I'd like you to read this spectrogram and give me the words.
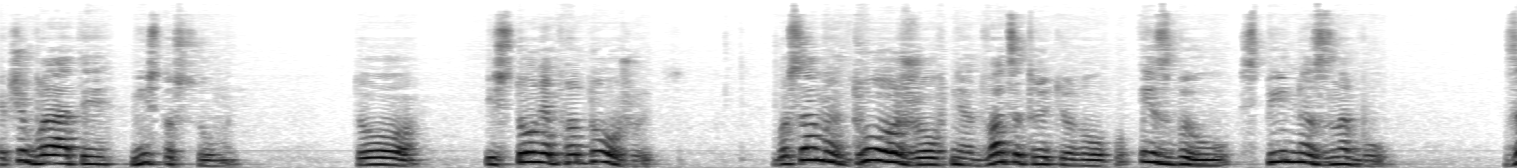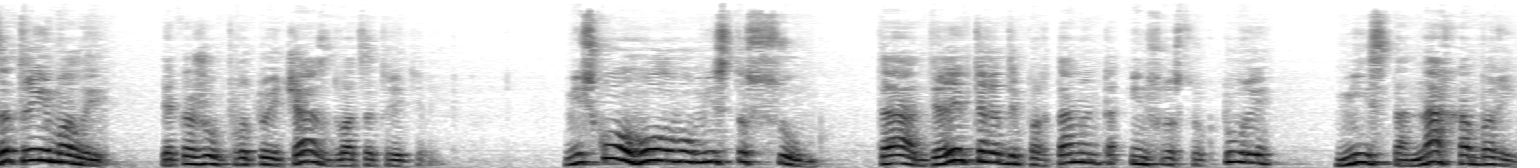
Якщо брати місто Суми, то історія продовжується. Бо саме 2 жовтня 23 року СБУ спільно з НАБУ затримали, я кажу про той час, 23 рік, міського голову міста Сум та директора департамента інфраструктури міста на хабарі.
